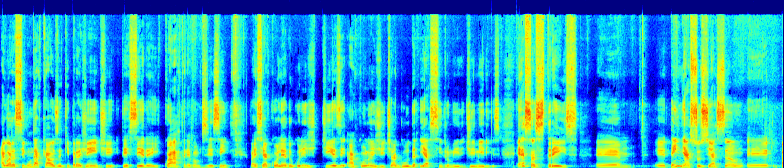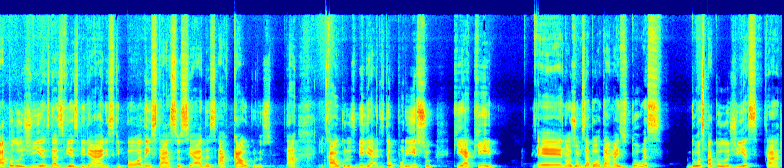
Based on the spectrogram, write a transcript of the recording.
Agora, segunda causa aqui para gente, terceira e quarta, né, vamos dizer assim, vai ser a coledocolitíase, a colangite aguda e a síndrome de Miris. Essas três é, é, tem associação é, patologias das vias biliares que podem estar associadas a cálculos, tá? Cálculos biliares. Então, por isso que aqui é, nós vamos abordar mais duas, duas patologias, tá?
